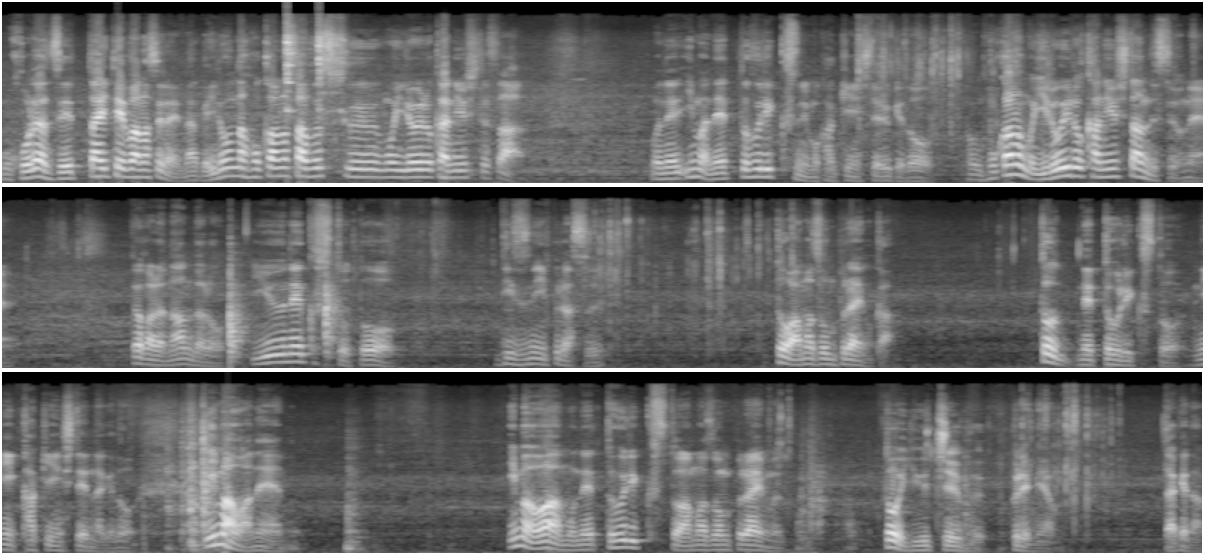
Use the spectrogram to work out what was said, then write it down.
もうこれは絶対手放せない。なんかいろんな他のサブスクもいろいろ加入してさもう、ね、今 Netflix にも課金してるけど他のもいろいろ加入したんですよね。だからなんだろう U-NEXT と Disney+ と Amazon プライムか。と Netflix とに課金してんだけど今はね今はもうネットフリックスと Amazon プライムと YouTube Premium だけだ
